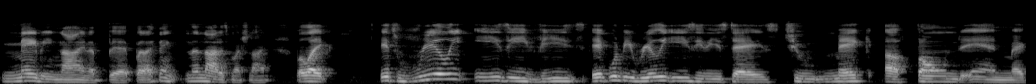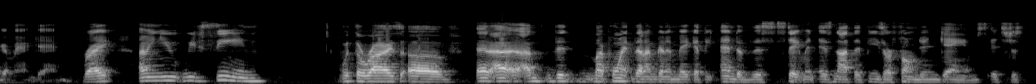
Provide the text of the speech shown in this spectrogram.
maybe nine a bit, but I think not as much nine. But like, it's really easy these it would be really easy these days to make a phoned in Mega Man game, right? I mean, you we've seen with the rise of and I, I, the, my point that I'm going to make at the end of this statement is not that these are phoned in games. It's just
